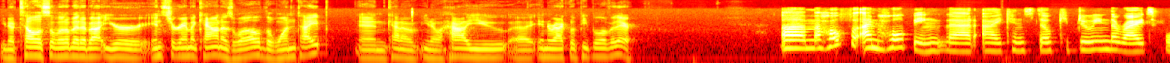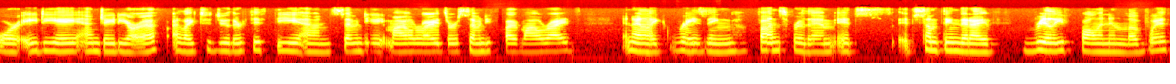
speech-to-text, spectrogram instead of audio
you know tell us a little bit about your Instagram account as well, the one type, and kind of you know how you uh, interact with people over there. Um, I'm hoping that I can still keep doing the rides for ADA and JDRF. I like to do their 50 and 78 mile rides or 75 mile rides, and I like raising funds for them. It's it's something that I've really fallen in love with,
